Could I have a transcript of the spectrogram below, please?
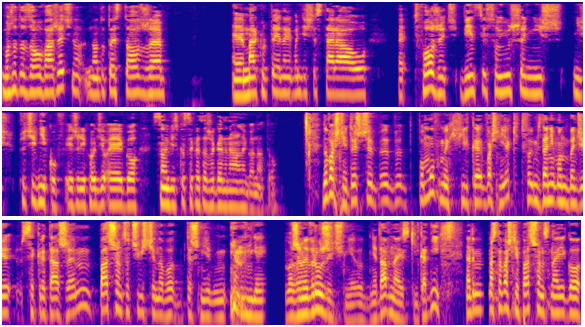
można to zauważyć, no, no to to jest to, że Mark Rutte jednak będzie się starał E, tworzyć więcej sojuszy niż, niż przeciwników, jeżeli chodzi o jego stanowisko sekretarza generalnego NATO. No właśnie, to jeszcze e, pomówmy chwilkę, właśnie jaki twoim zdaniem on będzie sekretarzem, patrząc oczywiście, no bo też nie, nie możemy wróżyć, nie, niedawna jest kilka dni, natomiast no właśnie patrząc na jego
